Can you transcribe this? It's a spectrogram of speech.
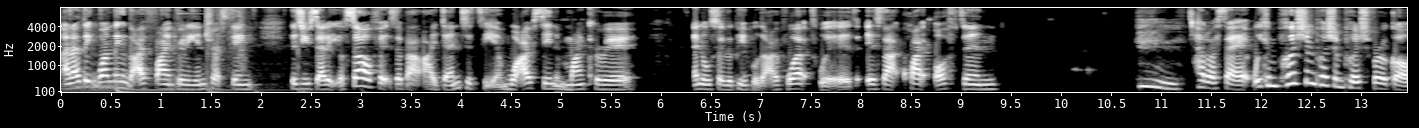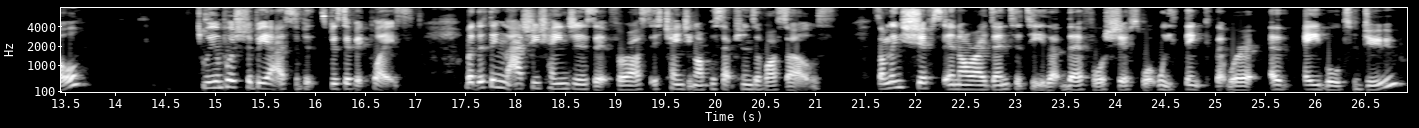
And I think one thing that I find really interesting, as you said it yourself, it's about identity. And what I've seen in my career and also the people that I've worked with is that quite often, hmm, how do I say it? We can push and push and push for a goal. We can push to be at a specific place. But the thing that actually changes it for us is changing our perceptions of ourselves. Something shifts in our identity that therefore shifts what we think that we're able to do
